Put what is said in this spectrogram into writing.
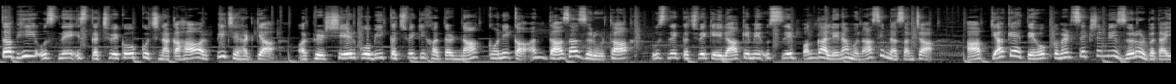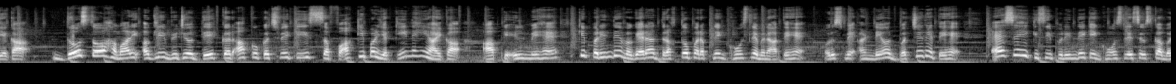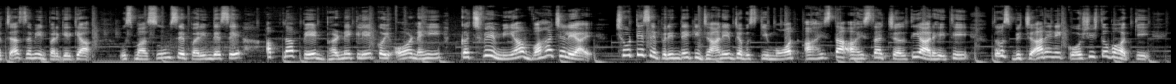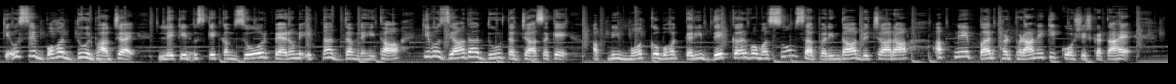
तभी उसने इस कछुए को कुछ न कहा और पीछे हट गया। और फिर शेर को भी कछुए की खतरनाक होने का अंदाज़ा ज़रूर था। उसने कछुए के इलाके में उससे पंगा लेना मुनासिब न समझा। आप क्या कहते हो, कमेंट सेक्शन में ज़रूर बताइएगा। दोस्तों, हमारी अगली वीडियो देखकर आपको कछुए की सफाकी पर यकीन नहीं आएगा। आपके इल्म में है कि परिंदे वगैरह दरख्तों पर अपने घोंसले बनाते हैं और उसमें अंडे और बच्चे देते हैं। ऐसे ही किसी परिंदे के घोंसले से उसका बच्चा ज़मीन पर गिर गया। उस मासूम से परिंदे से अपना पेट भरने के लिए कोई और नहीं, कछुए मियाँ वहाँ चले आए। छोटे से परिंदे की जानिब जब उसकी मौत आहिस्ता आहिस्ता चलती आ रही थी तो उस बेचारे ने कोशिश तो बहुत की कि उससे बहुत दूर भाग जाए, लेकिन उसके कमज़ोर पैरों में इतना दम नहीं था कि वो ज़्यादा दूर तक जा सके। अपनी मौत को बहुत करीब देखकर वो मासूम सा परिंदा बेचारा अपने पर फड़फड़ाने की कोशिश करता है,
